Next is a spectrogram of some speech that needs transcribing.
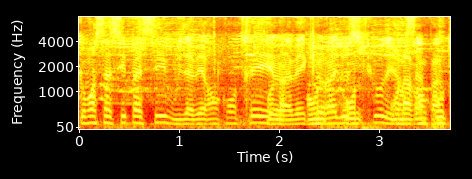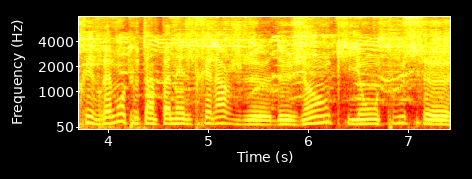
comment ça s'est passé? Vous avez rencontré On a- euh, avec on- le Radio on- Cyclo des On gens a sympas. rencontré vraiment tout un panel très large de, de gens qui ont tous, euh,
